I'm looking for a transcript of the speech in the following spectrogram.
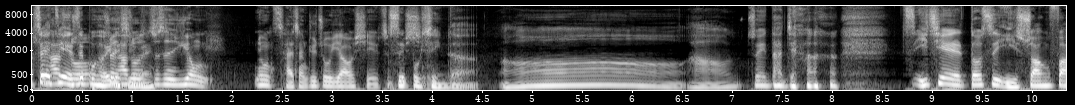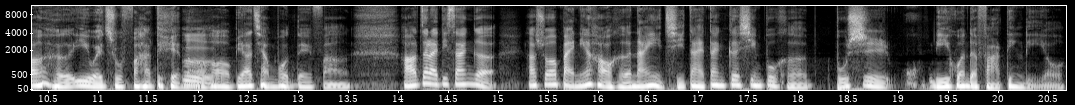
所以这也是不合意的。所以他说，就是用用财产去做要挟是不行的哦。好，所以大家 一切都是以双方合意为出发点，然后不要强迫对方。好，再来第三个，他说百年好合难以期待，但个性不合。不是离婚的法定理由，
